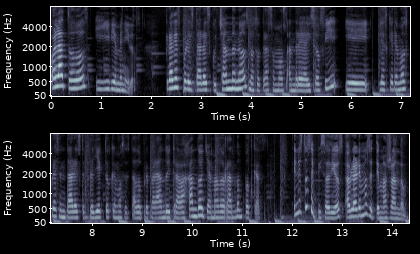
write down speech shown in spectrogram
Hola a todos y bienvenidos. Gracias por estar escuchándonos. Nosotras somos Andrea y Sofía y les queremos presentar este proyecto que hemos estado preparando y trabajando llamado Random Podcast. En estos episodios hablaremos de temas random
